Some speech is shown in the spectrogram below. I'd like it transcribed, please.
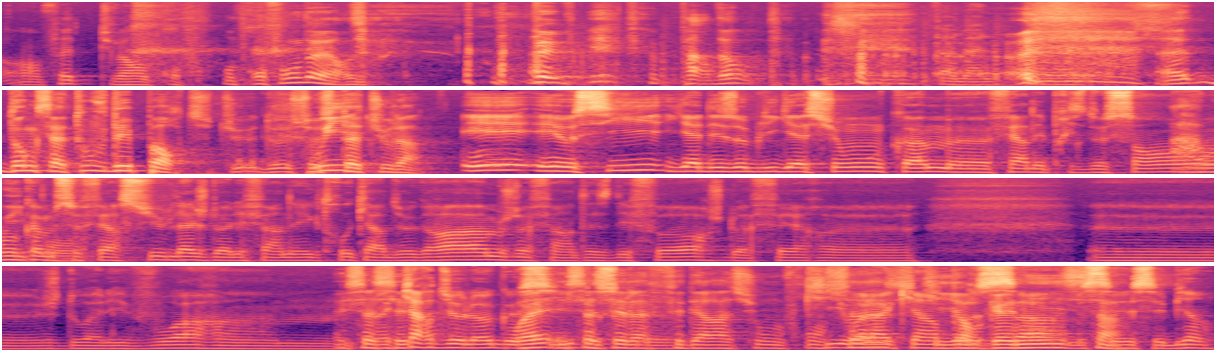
en fait tu vas en, prof- en profondeur. Pardon. Pas mal. Euh, donc ça t'ouvre des portes tu- de ce Oui. statut-là. Et, et aussi, il y a des obligations comme euh, faire des prises de sang, Ah oui, comme se faire suivre. Là, je dois aller faire un électrocardiogramme, je dois faire un test d'effort, je dois faire. euh, euh, je dois aller voir un, Et ça, un c'est- cardiologue Ouais, aussi. et ça c'est la fédération française qui, voilà, qui, organise ça. c'est- bien.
